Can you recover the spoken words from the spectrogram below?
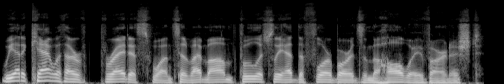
We had a cat with arthritis once, and my mom foolishly had the floorboards in the hallway varnished.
